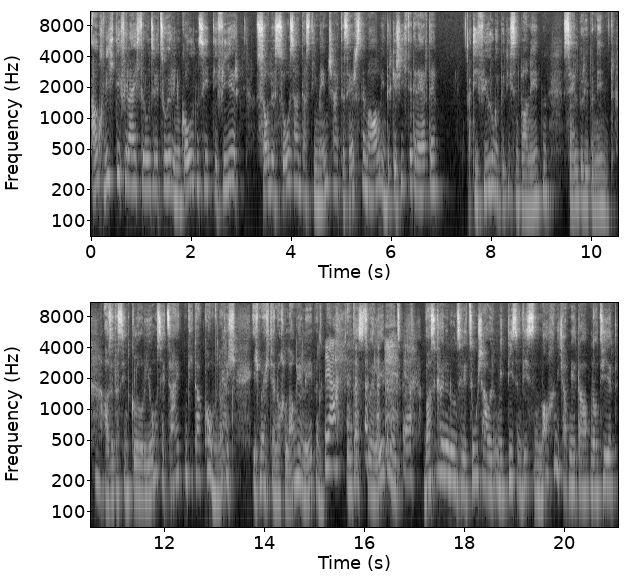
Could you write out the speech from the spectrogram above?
Auch wichtig vielleicht für unsere Zuhörer in Golden City 4 soll es so sein, dass die Menschheit das erste Mal in der Geschichte der Erde die Führung über diesen Planeten selber übernimmt. Mhm. Also das sind gloriose Zeiten, die da kommen. Ja. Ich, ich möchte ja noch lange leben, ja. um das zu erleben. Und ja. was können unsere Zuschauer mit diesem Wissen machen? Ich habe mir da notiert,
